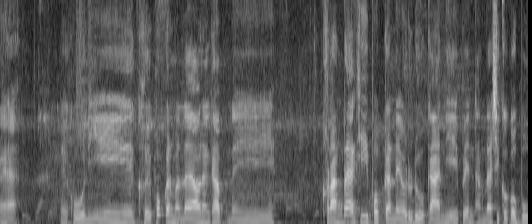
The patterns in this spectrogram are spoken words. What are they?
นะฮะ ในคู่นี้เคยพบกันมาแล้วนะครับ ในครั้งแรกที่พบกันในฤดูกาลนี้เป็นทางด้านชิคาโกบู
